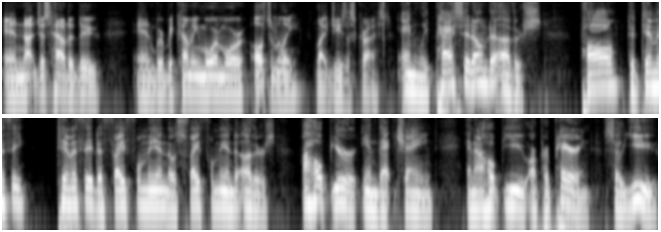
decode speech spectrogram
and not just how to do. And we're becoming more and more ultimately like Jesus Christ. and we pass it on to others. Paul to Timothy, Timothy to faithful men, those faithful men to others. I hope you're in that chain, and I hope you are preparing so you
